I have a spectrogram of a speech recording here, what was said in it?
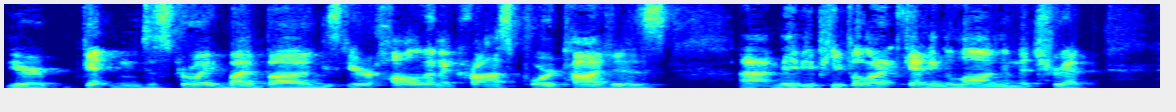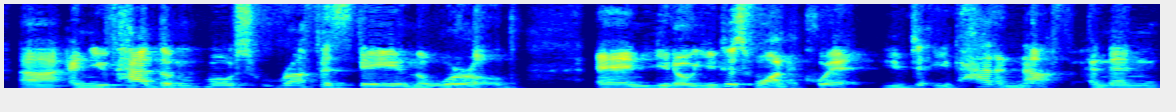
you're getting destroyed by bugs, you're hauling across portages. Uh, maybe people aren't getting along in the trip, uh, and you've had the most roughest day in the world and you know you just want to quit. You've, you've had enough and then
